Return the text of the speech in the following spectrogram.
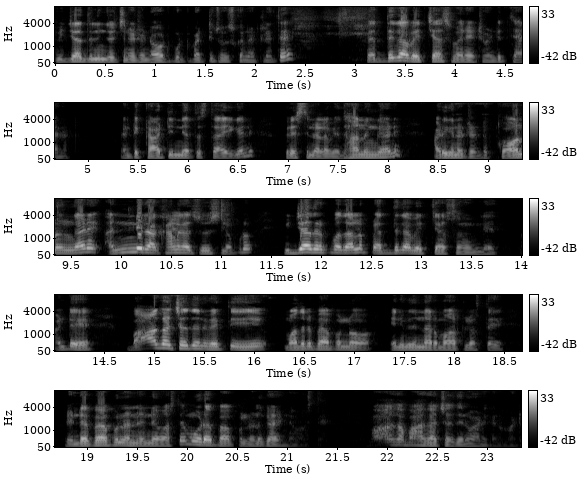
విద్యార్థుల నుంచి వచ్చినటువంటి అవుట్పుట్ బట్టి చూసుకున్నట్లయితే పెద్దగా వ్యత్యాసం అనేటువంటి తేడా. అంటే కాఠిన్యత స్థాయి కానీ ప్రశ్నల విధానం కానీ అడిగినటువంటి కోణం కానీ అన్ని రకాలుగా చూసినప్పుడు విద్యా దృక్పథాల్లో పెద్దగా వ్యత్యాసం లేదు. అంటే బాగా చదివిన వ్యక్తి మొదటి పేపర్లో ఎనిమిదిన్నర మార్కులు వస్తాయి రెండో పేపర్లో నిన్నే వస్తాయి మూడో పేపర్లోనూ రెండే వస్తాయి. బాగా బాగా చదివిన వాడికి అనమాట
